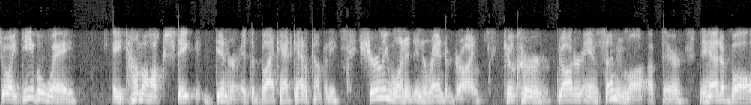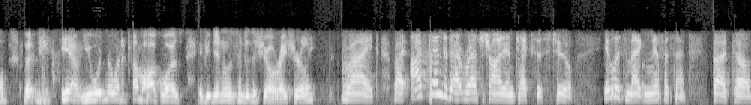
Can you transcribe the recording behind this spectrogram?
So I gave away." a tomahawk steak dinner at the Black Hat Cattle Company. Shirley won it in a random drawing took her daughter and son-in-law up there. They had a ball, but yeah, you wouldn't know what a tomahawk was if you didn't listen to the show, right, Shirley? Right, right. I've been to that restaurant in Texas too. It was magnificent, but uh,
